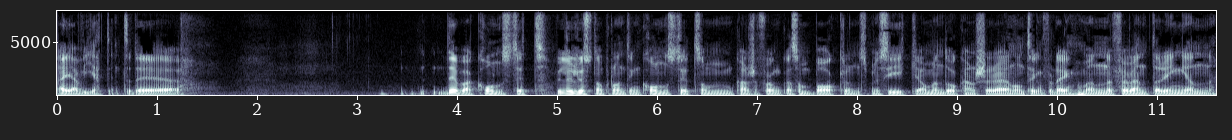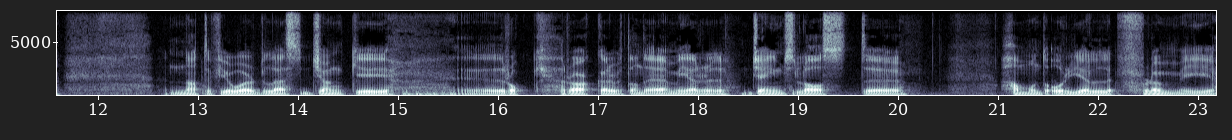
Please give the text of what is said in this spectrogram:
Nej, jag vet inte. Det det var konstigt. Vill du lyssna på någonting konstigt som kanske funkar som bakgrundsmusik, ja men då kanske det är någonting för dig. Men förväntar ingen Not if you were the last junkie eh, rockrökare utan det är mer James Last eh, Hammond orgelflum i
